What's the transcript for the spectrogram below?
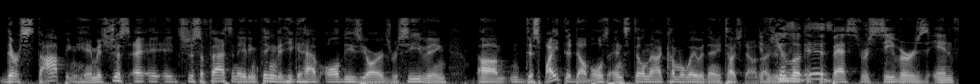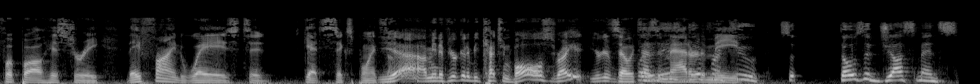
they're stopping him. It's just it's just a fascinating thing that he could have all these yards receiving, um, despite the doubles, and still not come away with any touchdowns. If you look at the best receivers in football history, they find ways to get six points. Yeah, I mean, if you're going to be catching balls, right? You're gonna, so it doesn't it matter to me. Too. So those adjustments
